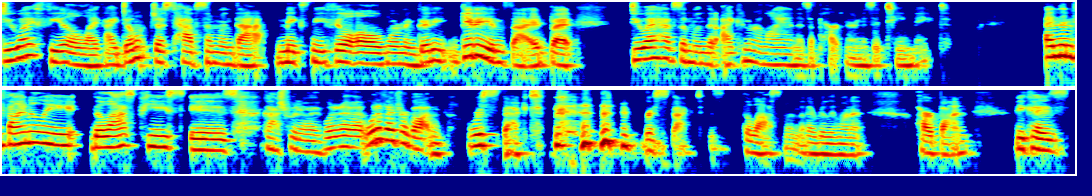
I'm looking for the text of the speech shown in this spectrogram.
do I feel like I don't just have someone that makes me feel all warm and goody, giddy inside, but do I have someone that I can rely on as a partner and as a teammate? And then finally, the last piece is, gosh, what have I, what have I, what have I forgotten? Respect. Respect is the last one that I really want to harp on because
